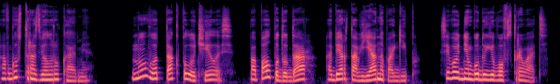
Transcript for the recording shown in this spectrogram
Август развел руками. «Ну, вот так получилось. Попал под удар, а Берт погиб. Сегодня буду его вскрывать».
